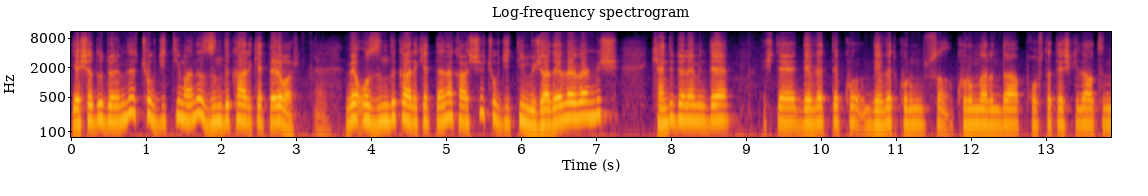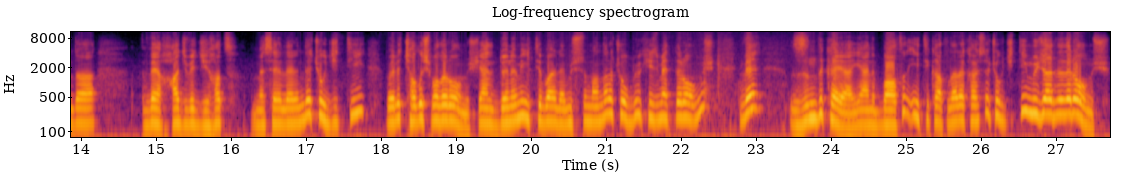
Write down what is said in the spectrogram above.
Yaşadığı dönemde çok ciddi manada zındıka hareketleri var. Evet. Ve o zındıka hareketlerine karşı çok ciddi mücadeleler vermiş. Kendi döneminde işte devlette devlet kurumsal kurumlarında, posta teşkilatında ve hac ve cihat meselelerinde çok ciddi böyle çalışmaları olmuş. Yani dönemi itibariyle Müslümanlara çok büyük hizmetleri olmuş ve zındıkaya yani batıl itikatlara karşı da çok ciddi mücadeleleri olmuş.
